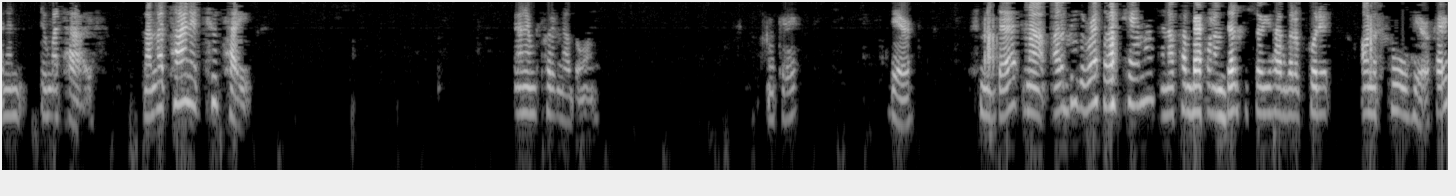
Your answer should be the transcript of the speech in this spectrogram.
and then do my ties. Now I'm not tying it too tight. And then put another one. Okay. There. That. Now, I'll do the rest off camera, and I'll come back when I'm done to show you how I'm going to put it on the spool here, okay?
